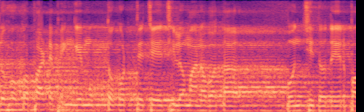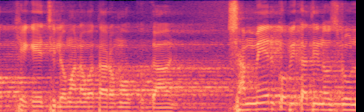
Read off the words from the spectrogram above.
লোহ কপাট ভেঙ্গে মুক্ত করতে চেয়েছিল মানবতা, বঞ্চিতদের পক্ষে গিয়েছিল মানবতার অমোঘ গান। সাম্যের কবি কাজী নজরুল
